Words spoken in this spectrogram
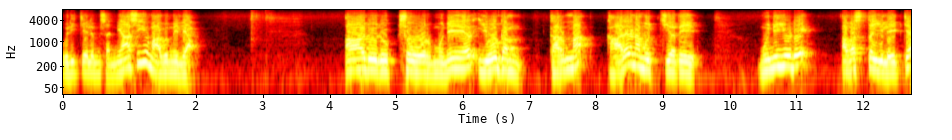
ഒരിക്കലും സന്യാസിയുമാകുന്നില്ല. ആരുരുക്ഷോർ മുനേർ യോഗം. കർമ്മ കാരണമുച്യത്തെ മുനിയുടെ അവസ്ഥയിലേക്ക്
